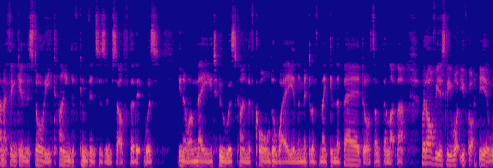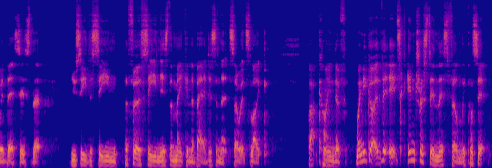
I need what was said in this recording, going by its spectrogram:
and i think in the story he kind of convinces himself that it was you know a maid who was kind of called away in the middle of making the bed or something like that but obviously what you've got here with this is that you see the scene the first scene is the making the bed isn't it so it's like that kind of when you got it's interesting this film because it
